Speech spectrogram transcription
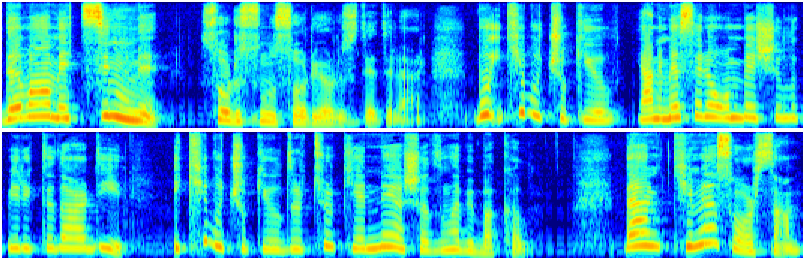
devam etsin mi sorusunu soruyoruz dediler. Bu iki buçuk yıl yani mesele 15 yıllık bir iktidar değil. İki buçuk yıldır Türkiye'nin ne yaşadığına bir bakalım. Ben kime sorsam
